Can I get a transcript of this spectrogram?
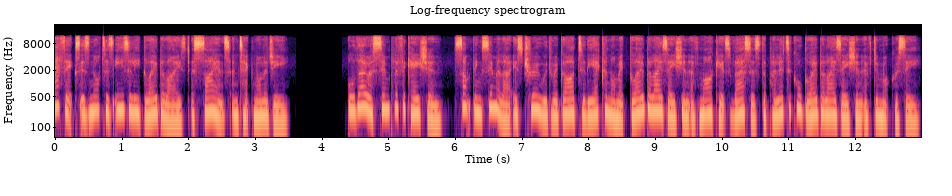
Ethics is not as easily globalized as science and technology. Although a simplification, something similar is true with regard to the economic globalization of markets versus the political globalization of democracy.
